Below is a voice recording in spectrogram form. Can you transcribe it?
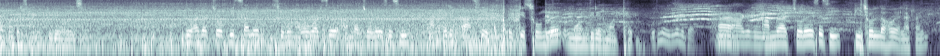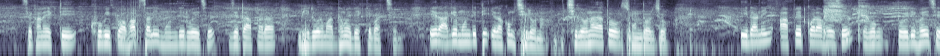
আপনাদের সামনে তুলে ধরেছে। দু হাজার চব্বিশ সালের শুভ নববর্ষে আমরা চলে এসেছি আমাদের কাছে একটি সুন্দর মন্দিরের মধ্যে। হ্যাঁ আমরা চলে এসেছি পিছলদহ এলাকায়। সেখানে একটি খুবই প্রভাবশালী মন্দির রয়েছে যেটা আপনারা ভিডিওর মাধ্যমে দেখতে পাচ্ছেন। এর আগে মন্দিরটি এরকম ছিল না ছিল না এত সৌন্দর্য। ইদানিং আপডেট করা হয়েছে এবং তৈরি হয়েছে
